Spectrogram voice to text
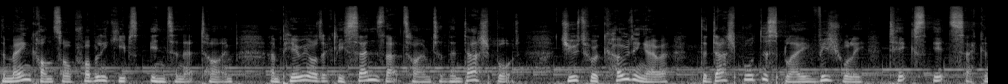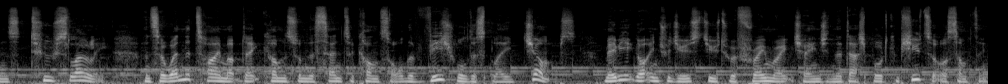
The main console probably keeps internet time and periodically sends that time to the dashboard. Due to a coding error, the dashboard display visually ticks its seconds too slowly, and so when the time update comes from the center console, the visual display jumps. Maybe it got introduced due to a frame rate change in the dashboard computer or something.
